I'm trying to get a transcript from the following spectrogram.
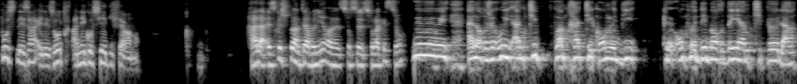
pousse les uns et les autres à négocier différemment. Hala, est-ce que je peux intervenir euh, sur, sur la question? Oui, oui, oui. Alors, oui, un petit point pratique. On me dit qu'on peut déborder un petit peu là,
